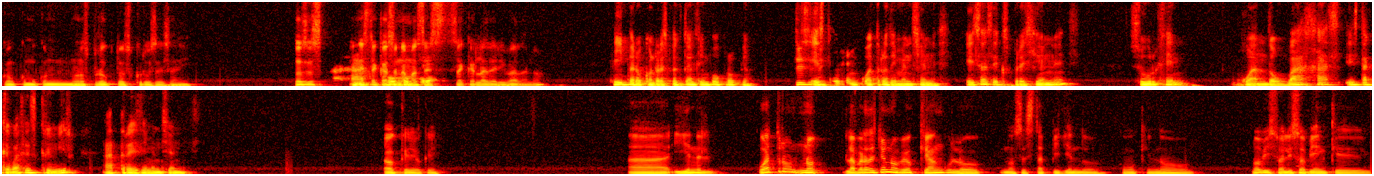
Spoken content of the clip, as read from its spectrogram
con, como con unos productos cruces ahí. Entonces, en este caso nada más pero- es sacar la derivada, ¿no? Sí, pero con respecto al tiempo propio. Sí, sí, sí. Esto es en cuatro dimensiones. Esas expresiones surgen cuando bajas esta que vas a escribir a tres dimensiones. Ok, ok. Ah, y en el 4, no, la verdad yo no veo qué ángulo nos está pidiendo. Como que no, no visualizo bien qué,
